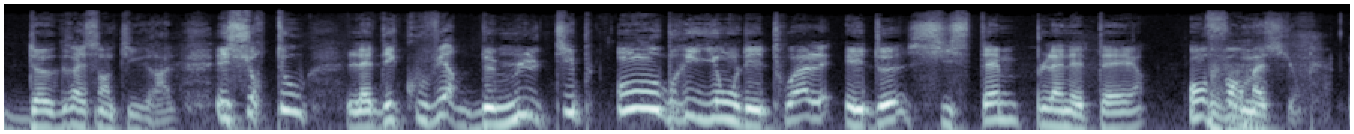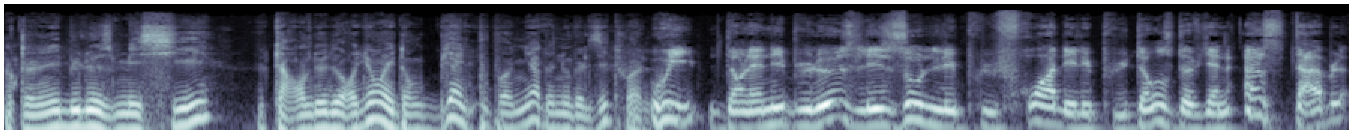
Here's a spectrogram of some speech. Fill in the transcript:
degrés centigrades. Et surtout, la découverte de multiples embryons d'étoiles et de systèmes planétaires en mhm. formation. Donc la nébuleuse Messier, 42 d'Orion est donc bien une pouponnière de nouvelles étoiles. Oui, dans la nébuleuse, les zones les plus froides et les plus denses deviennent instables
